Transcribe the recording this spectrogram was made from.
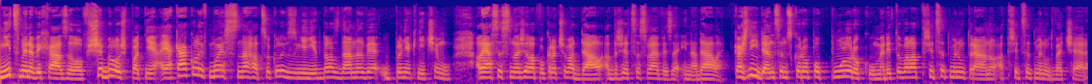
Nic mi nevycházelo, vše bylo špatně a jakákoliv moje snaha cokoliv změnit byla zdánlivě úplně k ničemu. Ale já se snažila pokračovat dál a držet se své vize i nadále. Každý den jsem skoro po půl roku meditovala 30 minut ráno a 30 minut večer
